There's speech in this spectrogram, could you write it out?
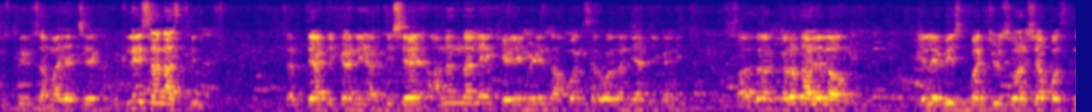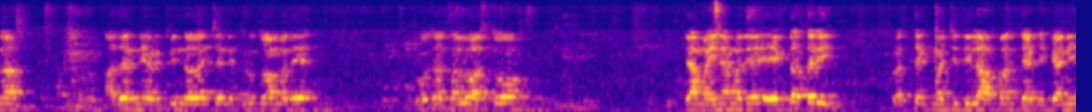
मुस्लिम समाजाचे कुठलेही सण असतील तर त्या ठिकाणी अतिशय आनंदाने खेळीमेळीत आपण सर्वजण या ठिकाणी साजरा करत आलेलो आहोत. गेले वीस पंचवीस वर्षापासनं आदरणीय विपिनदादांच्या नेतृत्वामध्ये रोजा चालू असतो. त्या महिन्यामध्ये एकदा तरी प्रत्येक मस्जिदीला आपण त्या ठिकाणी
